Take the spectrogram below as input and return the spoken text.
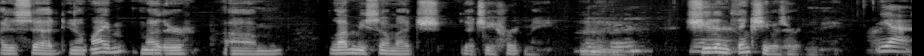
I just said, you know, my mother um, loved me so much that she hurt me. Mm-hmm. She yeah. didn't think she was hurting me. Yeah.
